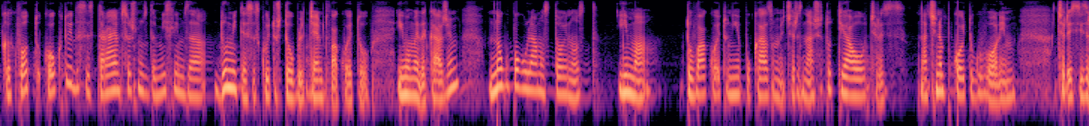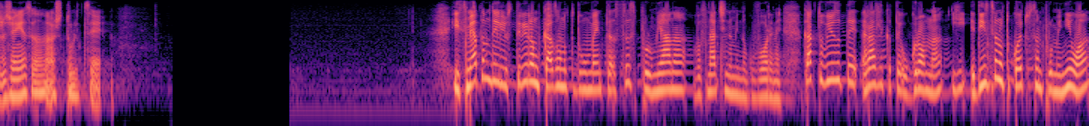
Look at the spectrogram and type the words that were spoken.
каквото, колкото и да се стараем всъщност да мислим за думите, с които ще облечем това, което имаме да кажем, много по-голяма стойност има това, което ние показваме чрез нашето тяло, чрез начина по който говорим, чрез израженията на нашето лице – И смятам да иллюстрирам казаното до момента с промяна в начина ми на говорене. Както виждате, разликата е огромна и единственото, което съм променила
